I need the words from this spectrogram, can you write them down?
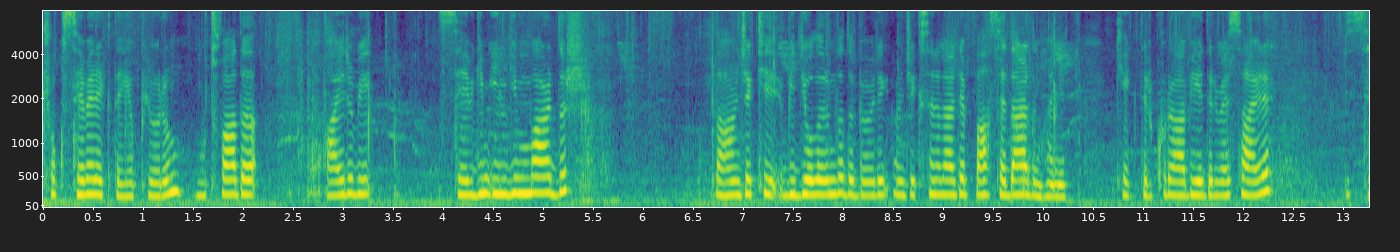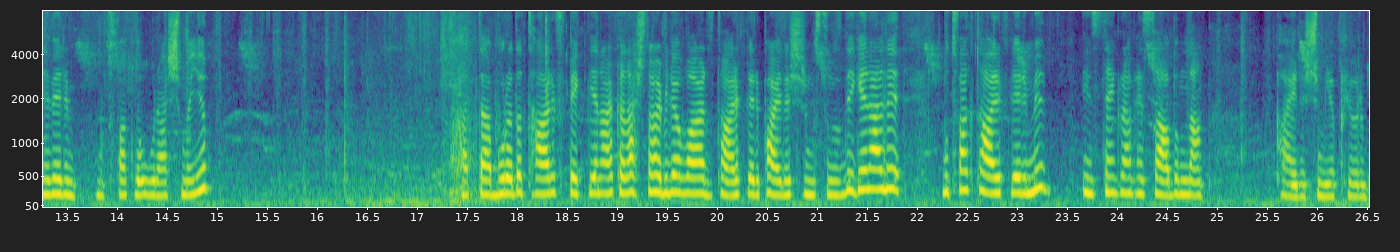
Çok severek de yapıyorum. Mutfağa da ayrı bir sevgim, ilgim vardır. Daha önceki videolarımda da böyle önceki senelerde bahsederdim hani kektir, kurabiyedir vesaire. Bir severim mutfakla uğraşmayı. Hatta burada tarif bekleyen arkadaşlar bile vardı. Tarifleri paylaşır mısınız diye. Genelde mutfak tariflerimi Instagram hesabımdan paylaşım yapıyorum.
